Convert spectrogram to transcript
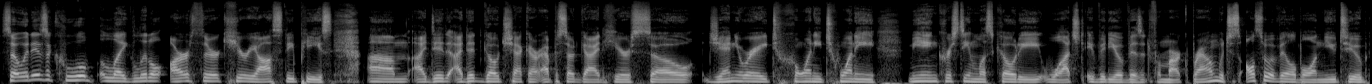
So it is a cool like little Arthur curiosity piece. Um, I did I did go check our episode guide here. So January 2020, me and Christine Lescoti watched a video visit from Marc Brown, which is also available on YouTube.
